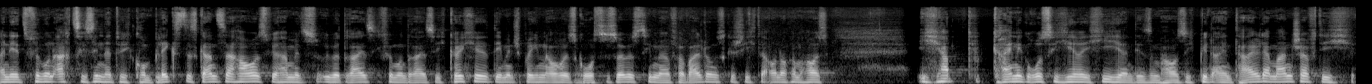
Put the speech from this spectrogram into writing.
meine, jetzt 85 sind natürlich komplex, das ganze Haus. Wir haben jetzt über 30, 35 Köche, dementsprechend auch das große Serviceteam der Verwaltungsgeschichte auch noch im Haus. Ich habe keine große Hierarchie hier in diesem Haus. Ich bin ein Teil der Mannschaft. Ich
